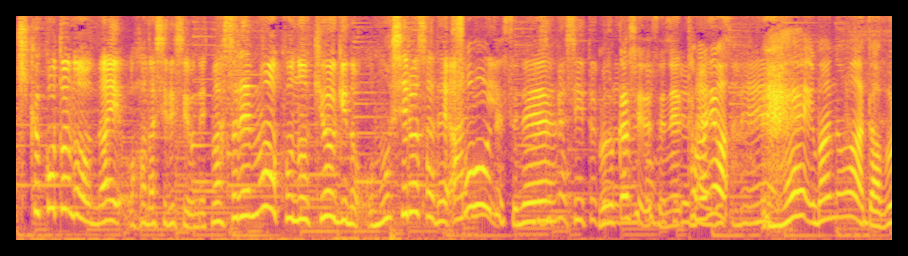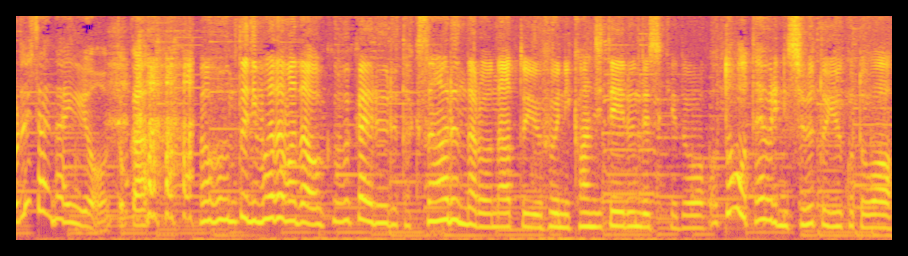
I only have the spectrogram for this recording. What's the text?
聞くことのないお話ですよね。まあそれもこの競技の面白さであり、そうですね。難しいところ難しいですね。たまにはえー、今のはダブルじゃないよとか。まあ本当にまだまだ奥深いルールたくさんあるんだろうなというふうに感じているんですけど、音を頼りにするということは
